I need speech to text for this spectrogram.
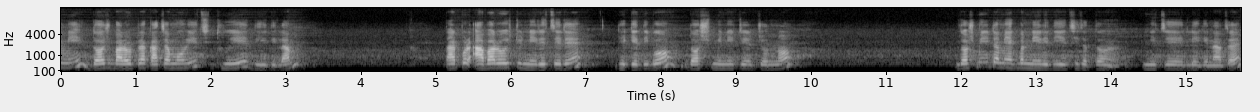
আমি দশ বারোটা কাঁচামরিচ ধুয়ে দিয়ে দিলাম। তারপর আবারও একটু নেড়ে চেড়ে ঢেকে দিব দশ মিনিটের জন্য। দশ মিনিট আমি একবার নেড়ে দিয়েছি যাতে নিচে লেগে না যায়।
